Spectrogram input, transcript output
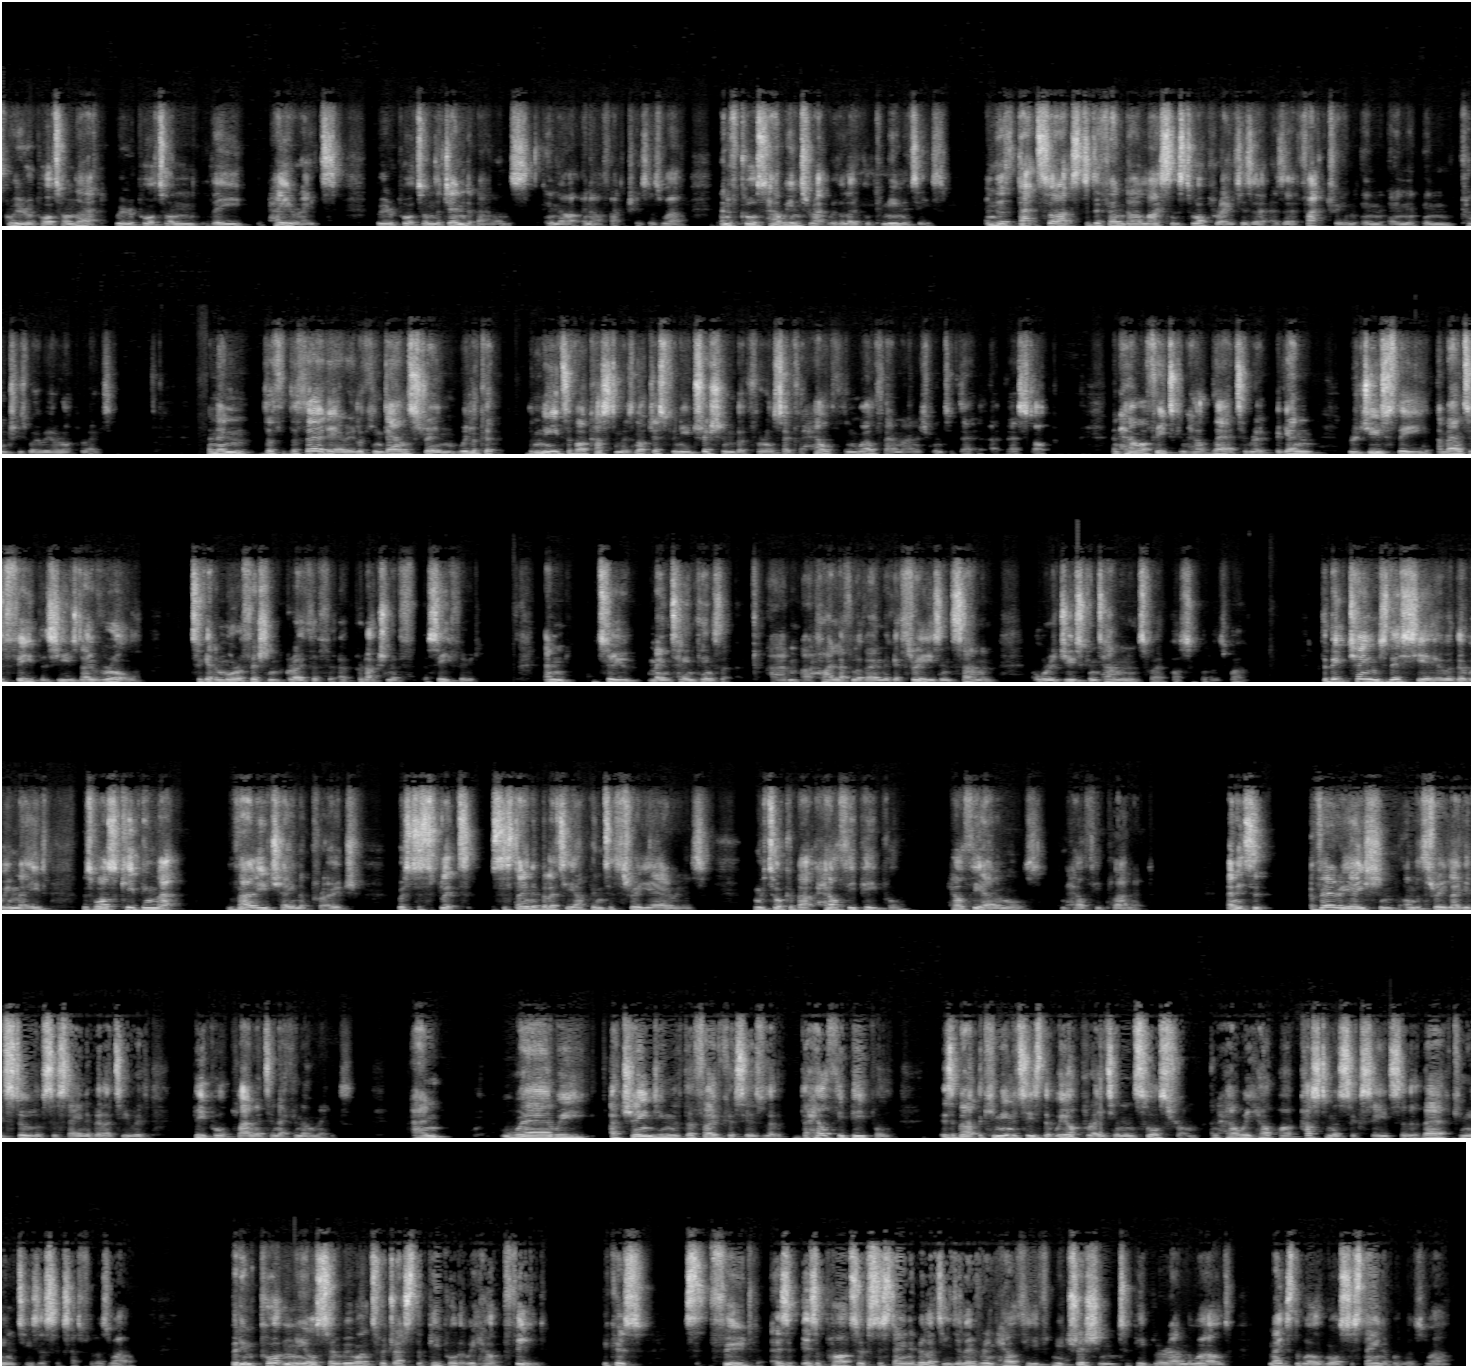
We report on that. We report on the pay rates. We report on the gender balance in our in our factories as well, and of course how we interact with the local communities. And that starts to defend our license to operate as a, as a factory in, in, in countries where we are operating. And then the, the third area, looking downstream, we look at the needs of our customers, not just for nutrition, but for also for health and welfare management of their, their stock, and how our feeds can help there to re- again reduce the amount of feed that's used overall to get a more efficient growth of, of production of, of, seafood, and to maintain things at um, a high level of omega threes in salmon, or reduce contaminants where possible as well. The big change this year that we made was whilst keeping that value chain approach was to split sustainability up into three areas. And we talk about healthy people, healthy animals, and healthy planet. And it's a, a variation on the three legged stool of sustainability with people, planet, and economics. And where we are changing the focus is that the healthy people is about the communities that we operate in and source from and how we help our customers succeed so that their communities are successful as well. But importantly, also, we want to address the people that we help feed because food is, is a part of sustainability. Delivering healthy nutrition to people around the world makes the world more sustainable as well.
